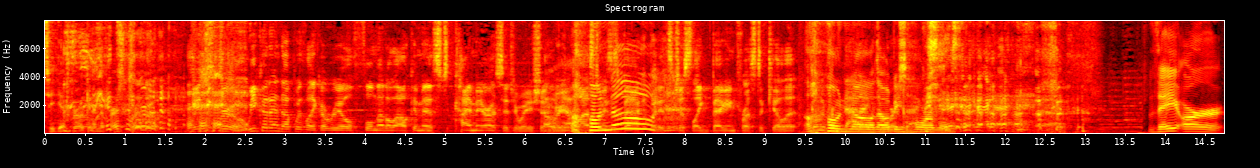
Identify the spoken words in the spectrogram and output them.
to get broken in the first place. It's true. We could end up with like a real Fullmetal Alchemist chimera situation oh, where your yeah. Blastoise Oh, is back, oh, but it's just like begging for us to kill it. Oh, Going Oh from no, that would be worse egg. horrible. they are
